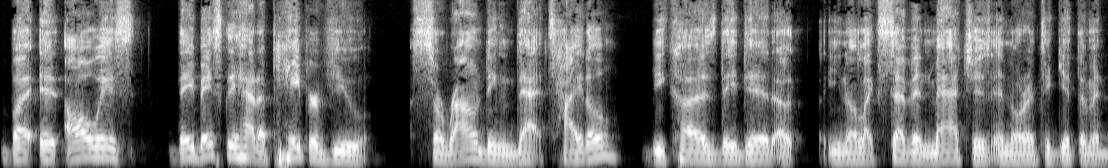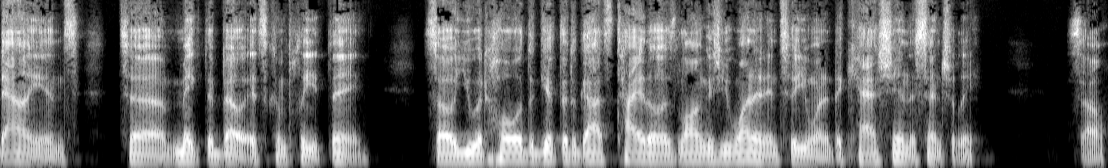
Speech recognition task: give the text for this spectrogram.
but it always they basically had a pay-per-view surrounding that title because they did a you know like seven matches in order to get the medallions to make the belt its complete thing. So you would hold the gift of the gods title as long as you wanted until you wanted to cash in essentially. So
